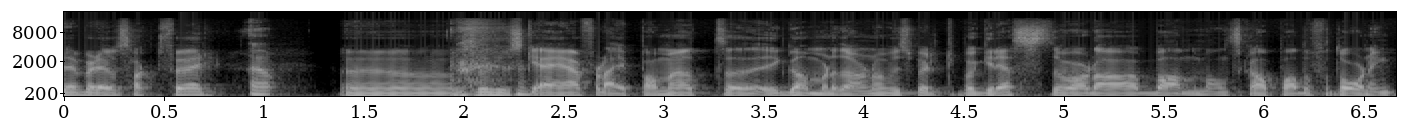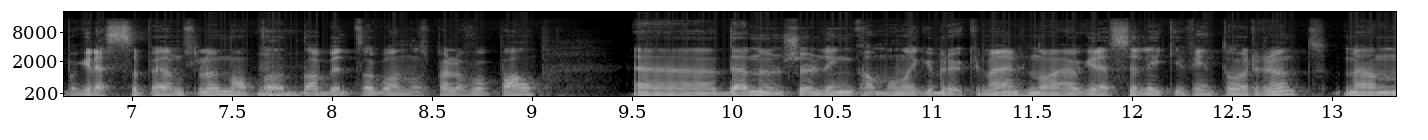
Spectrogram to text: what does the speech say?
det ble jo sagt før. Ja. Uh, så husker jeg jeg fleipa med at uh, i gamle dager når vi spilte på gress, det var da banemannskapet hadde fått ordning på gresset på Hjemslund, at da, mm. da begynte det å gå an å spille fotball. Uh, den unnskyldningen kan man ikke bruke mer. Nå er jo gresset like fint året rundt. Men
